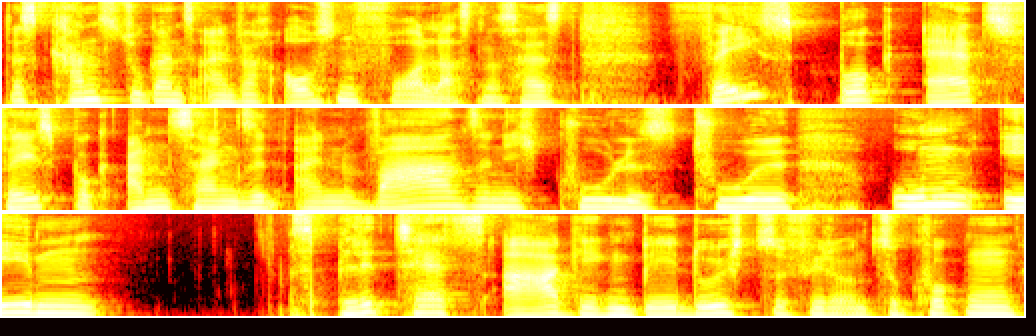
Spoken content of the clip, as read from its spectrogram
das kannst du ganz einfach außen vor lassen. Das heißt, Facebook Ads, Facebook Anzeigen sind ein wahnsinnig cooles Tool, um eben Split-Tests A gegen B durchzuführen und zu gucken,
